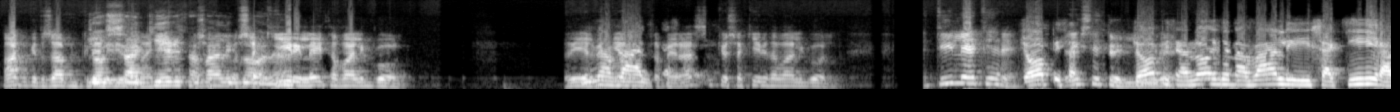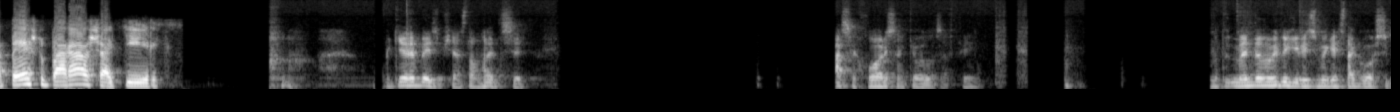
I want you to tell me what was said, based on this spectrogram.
άκου και το Ζάπιν τι Και ο λέει, δύο Σακίρι Γιαννάκη. θα Ο Σα- βάλει Ο γκολ, ε. Σακίρι λέει θα βάλει γκολ. Δηλαδή η Τι να Ελβετία βάλεις, θα ε. περάσει και ο Σακίρι θα βάλει γκολ. Ε, Τι λέτε ρε; Πιο, πιθα... Είστε τρελοί πιο ρε. πιθανό είναι να βάλει η Σακύρα πες του παρά ο Σακύρη. Ο Πικέ δεν παίζει πια, σταμάτησε. Άσε, χώρισαν και όλα αυτοί. Να το- Μην το, μην το γυρίσουμε και στα gossip.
